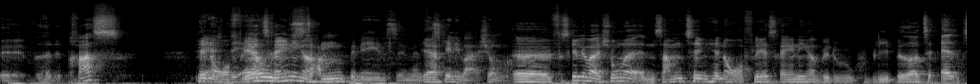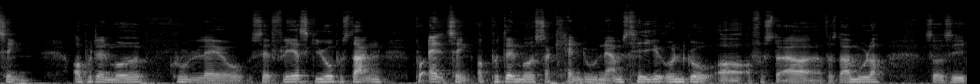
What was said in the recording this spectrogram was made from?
øh, hvad hedder det, pres hen over det flere er jo træninger. samme bevægelse, men Ja. ja. forskellige variationer. Øh, forskellige variationer af den samme ting hen over flere træninger, vil du kunne blive bedre til alting, og på den måde kunne lave, sætte flere skiver på stangen på alting, og på den måde, så kan du nærmest ikke undgå at, at få, større, få større muller, så at sige.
